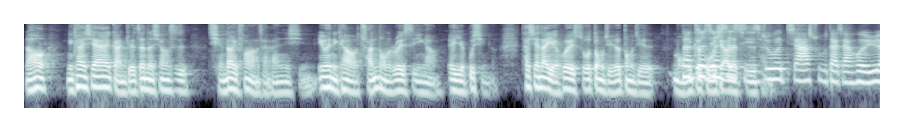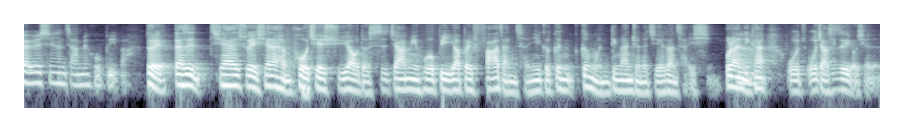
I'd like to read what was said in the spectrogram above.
然后你看现在感觉真的像是。钱到底放哪才安心？因为你看哦，传统的瑞士银行，哎，也不行了。它现在也会说冻结就冻结某一个国家的资产，就会加速大家会越来越信任加密货币吧？对，但是现在，所以现在很迫切需要的是加密货币要被发展成一个更更稳定、安全的阶段才行。不然，你看、嗯、我，我假设是个有钱人，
